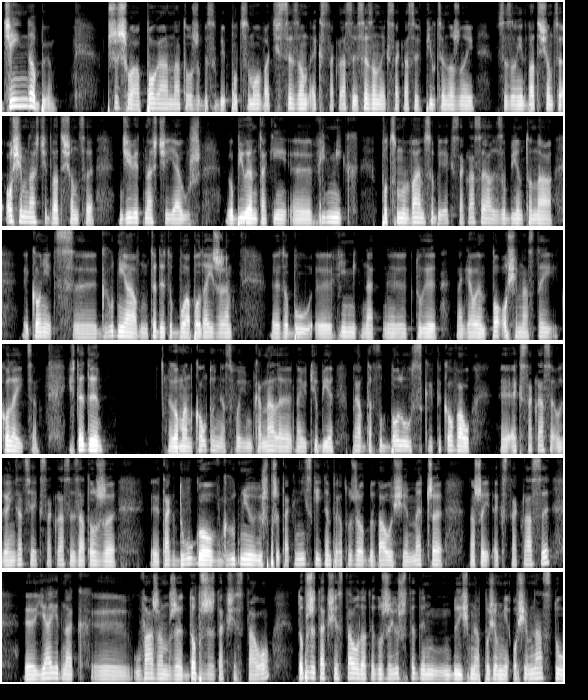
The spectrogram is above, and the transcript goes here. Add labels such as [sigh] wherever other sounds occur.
Dzień dobry. Przyszła pora na to, żeby sobie podsumować sezon Ekstraklasy, sezon Ekstraklasy w piłce nożnej w sezonie 2018-2019. Ja już robiłem taki e, filmik, podsumowałem sobie Ekstraklasę, ale zrobiłem to na koniec e, grudnia. Wtedy to była bodajże, e, to był filmik, na, który nagrałem po 18 kolejce. I wtedy Roman Kołtoń na swoim kanale na YouTubie Prawda Futbolu skrytykował Ekstraklasę, organizację Ekstraklasy za to, że e, tak długo w grudniu już przy tak niskiej temperaturze odbywały się mecze naszej Ekstraklasy. E, ja jednak uważam, że dobrze, że tak się stało. Dobrze, tak się stało, dlatego że już wtedy byliśmy na poziomie 18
